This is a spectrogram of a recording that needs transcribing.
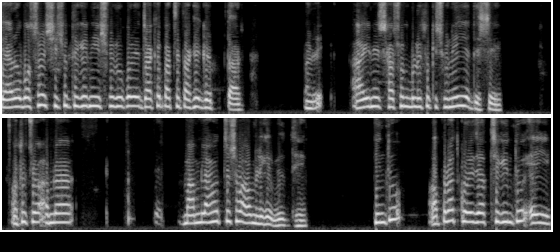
তেরো বছরের শিশু থেকে নিয়ে শুরু করে যাকে পাচ্ছে তাকে গ্রেপ্তার। মানে আইনের শাসন বলে তো কিছু নেই দেশে অথচ আমরা মামলা হচ্ছে সব আওয়ামী লীগের বিরুদ্ধে। কিন্তু অপরাধ করে যাচ্ছে কিন্তু এই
